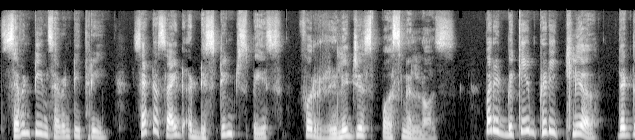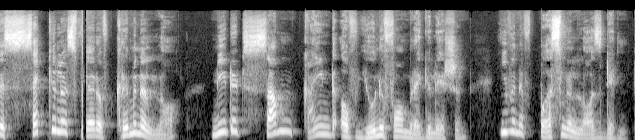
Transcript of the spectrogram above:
1773 set aside a distinct space for religious personal laws. But it became pretty clear that the secular sphere of criminal law needed some kind of uniform regulation even if personal laws didn't.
